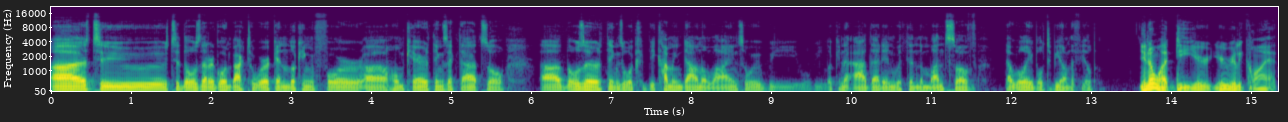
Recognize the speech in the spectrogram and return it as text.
uh, to to those that are going back to work and looking for uh, home care things like that. So. Uh, those are things that will be coming down the line, so we'll be we'll be looking to add that in within the months of that we're able to be on the field. you know what, D? You're you're really quiet.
